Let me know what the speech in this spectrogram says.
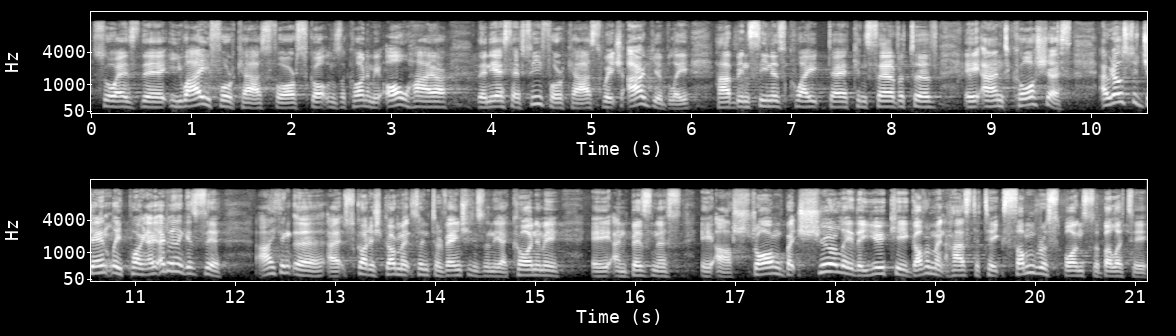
so is the EY forecast for Scotland's economy, all higher than the SFC forecast, which arguably have been seen as quite uh, conservative uh, and cautious. I would also gently point out, I don't think it's the I think the uh, Scottish Government's interventions in the economy and business are strong, but surely the UK government has to take some responsibility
